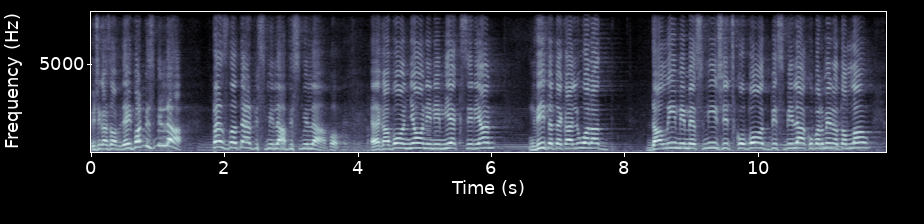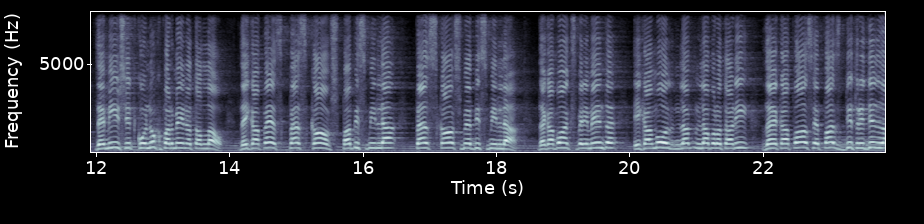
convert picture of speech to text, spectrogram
mi që kasapit e i ban bismila 50 her bismila bismila po e ka bo njani një mjek sirian në vitet e kaluara Dallimi mes mishit ku bëhet bismila ku përmenet Allahu dhe mishit ku nuk përmenet Allahu dhe i ka pesë pesë kafshë pa bismila pesë kafshë me bismila dhe ka ba eksperimente i ka mol në laboratori dhe e ka pa se pas dy tri ditëve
